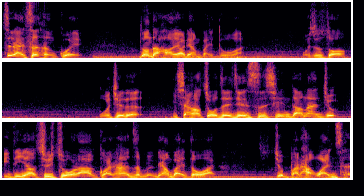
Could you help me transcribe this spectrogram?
这台车很贵，弄得好要两百多万。我就说，我觉得想要做这件事情，当然就一定要去做啦，管它什么两百多万，就把它完成。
